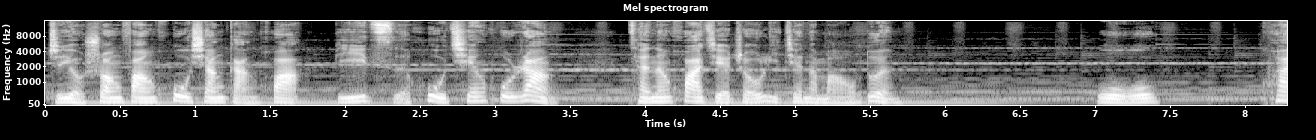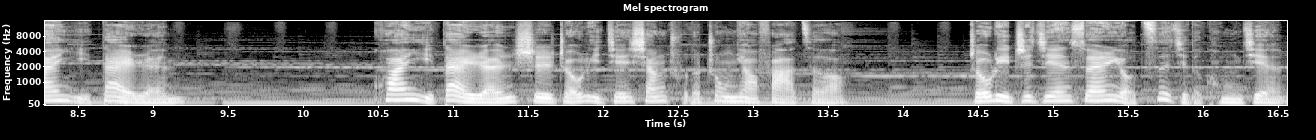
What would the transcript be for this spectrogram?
只有双方互相感化，彼此互谦互让，才能化解妯娌间的矛盾。五，宽以待人。宽以待人是妯娌间相处的重要法则。妯娌之间虽然有自己的空间，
